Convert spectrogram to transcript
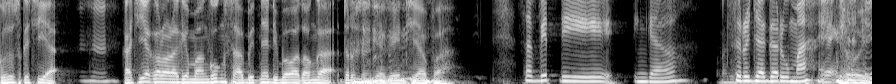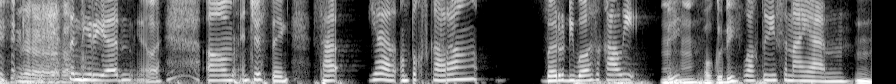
khusus ke Cia. Kak Cia kalau lagi manggung sabitnya dibawa atau enggak? Terus yang jagain siapa? Sabit ditinggal. Suruh jaga rumah ya. Sendirian. Um, interesting. Sa ya untuk sekarang baru dibawa sekali Di? Waktu di? waktu di Senayan. Hmm.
